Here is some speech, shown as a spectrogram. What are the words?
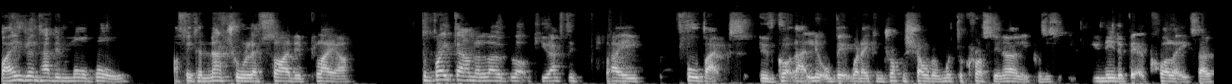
by England having more ball, I think a natural left-sided player to break down a low block, you have to play fullbacks who've got that little bit where they can drop a shoulder and whip a cross in early because you need a bit of quality. So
